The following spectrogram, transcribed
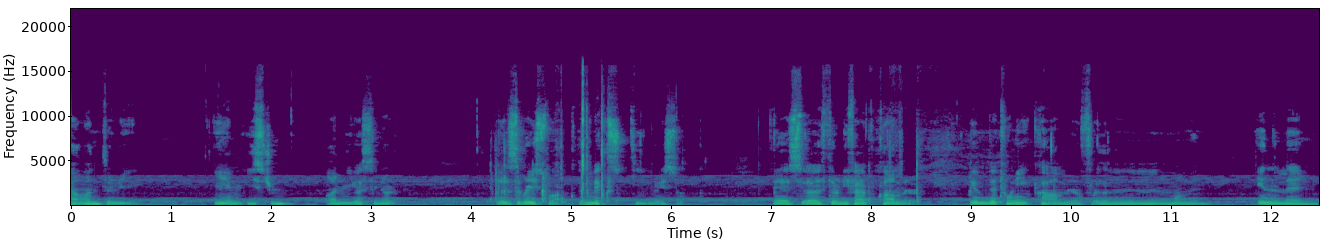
at 1.30 a.m. Eastern on USA Network. Is the race walk, the mixed team race walk. It's a uh, 35 kilometer. Give have the 20 kilometer for the women and the men.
